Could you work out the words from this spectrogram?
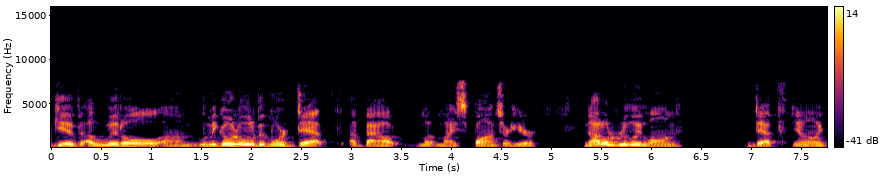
give a little, um, let me go in a little bit more depth about my sponsor here. Not a really long depth, you know, like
